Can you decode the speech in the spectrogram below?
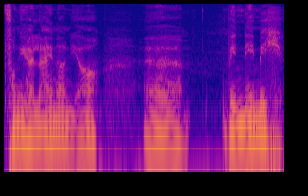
fange ich alleine an, ja. Äh, wen nehme ich?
